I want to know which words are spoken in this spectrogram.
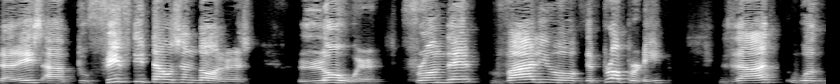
that is up to fifty thousand dollars lower from the value of the property that will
